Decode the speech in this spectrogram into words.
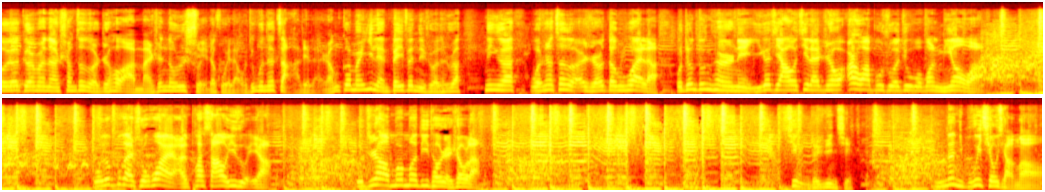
我有个哥们呢，上厕所之后啊，满身都是水的回来，我就问他咋的了，然后哥们一脸悲愤的说：“他说那个我上厕所的时候灯坏了，我正蹲坑呢，一个家伙进来之后，二话不说就我往里尿啊，我都不敢说话呀，怕撒我一嘴呀，我只好默默低头忍受了。就你这运气，那你不会敲墙啊？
